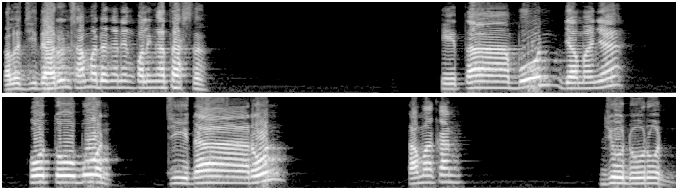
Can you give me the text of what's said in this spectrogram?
Kalau jidarun sama dengan yang paling atas tuh. Kitabun zamannya kutubun. Jidarun sama kan judurun.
